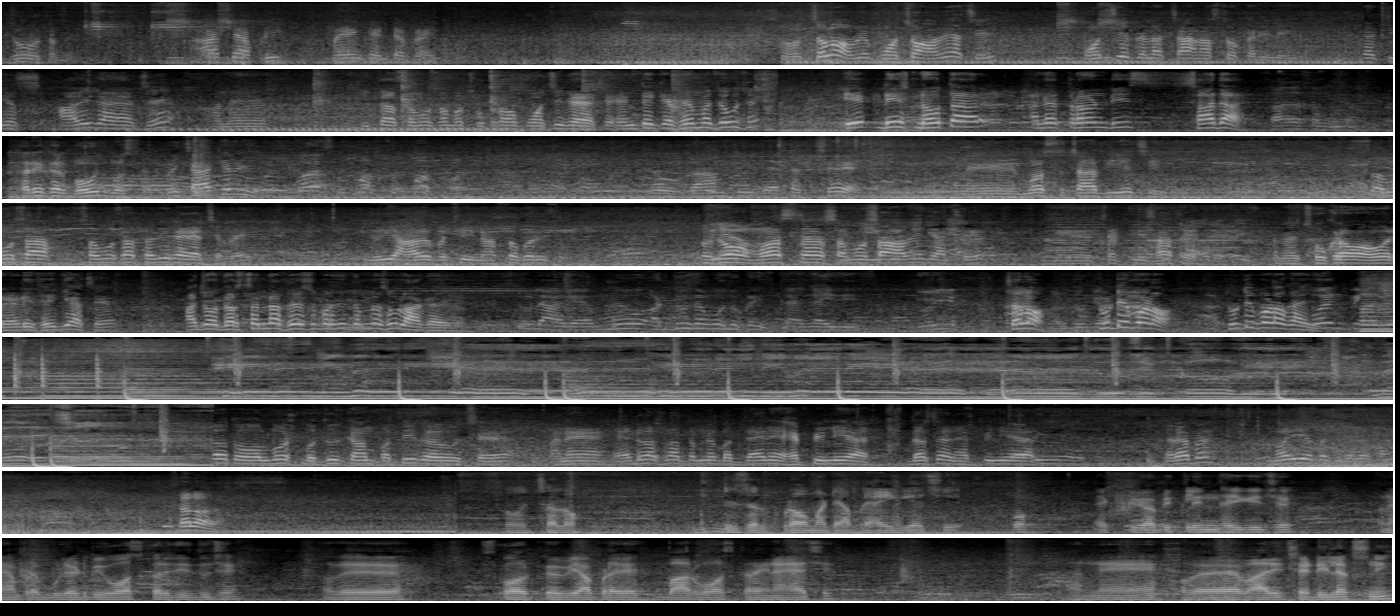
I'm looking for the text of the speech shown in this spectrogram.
જુઓ તમે. આ છે આપણી મયંક એન્ટરપ્રાઇઝ તો ચલો હવે પહોંચવા આવ્યા છે પહોંચીએ પહેલાં ચા નાસ્તો કરી લઈએ. ત્યાં આવી ગયા છે અને ગીતા સમોસામાં છોકરાઓ પહોંચી ગયા છે. એન્ટી કેફેમાં જવું છે? એક ડીશ નવતાર અને ત્રણ ડીશ સાદા. ખરેખર બહુ જ મસ્ત ભાઈ ચા કેવી છે? જો ગામથી બેઠક છે અને મસ્ત ચા પીએ છીએ. સમોસા સમોસા તળી રહ્યા છે ભાઈ. જોઈએ આવે પછી નાસ્તો કરીશું. તો જો મસ્ત સમોસા આવી ગયા છે અને ચટણી સાથે. અને છોકરાઓ હવે રેડી થઈ ગયા છે. આ જો દર્શનના ફેસ ઉપરથી તમને શું લાગે? શું લાગે? હું અડધું સમોસું કહીશ ચલો તૂટી પડો તૂટી પડો કાંઈ તો ઓલમોસ્ટ બધું જ કામ પતી ગયું છે અને એડવાન્સમાં તમને બધાને happy new year Darshan happy new year બરાબર? મળીએ પછી બધા સાંજે ચલો. તો ચલો ડીઝલ પુરાવા માટે આપણે આવી ગયા છીએ. એક્ટિવા બી ક્લીન થઈ ગઈ છે અને આપણે બુલેટ બી વોશ કરી દીધું છે. હવે સ્કોર્પિયો બી આપણે બહાર વોશ કરાવીને આવ્યા છીએ. અને હવે વારી છે ડિલક્સની.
